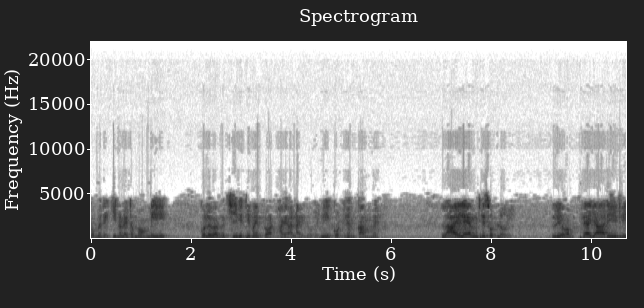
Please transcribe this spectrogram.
ก็ไม่ได้กินอะไรทำนองนี้ก็เลยว่าชีวิตที่ไม่ปลอดภัยอะไรเลย นี่กฎแห่งกรรมไหม ร้ายแรงที่สุดเลย เรียกว่าแพ้ยาดีที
